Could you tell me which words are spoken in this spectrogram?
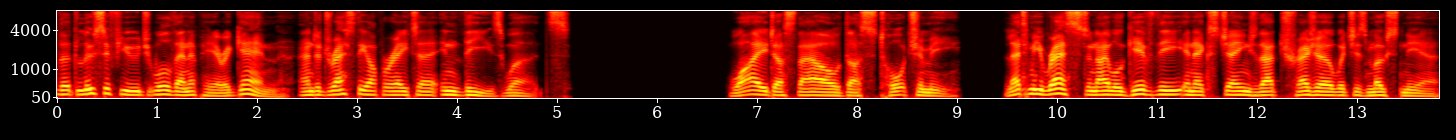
that Lucifuge will then appear again and address the operator in these words Why dost thou thus torture me? Let me rest, and I will give thee in exchange that treasure which is most near.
